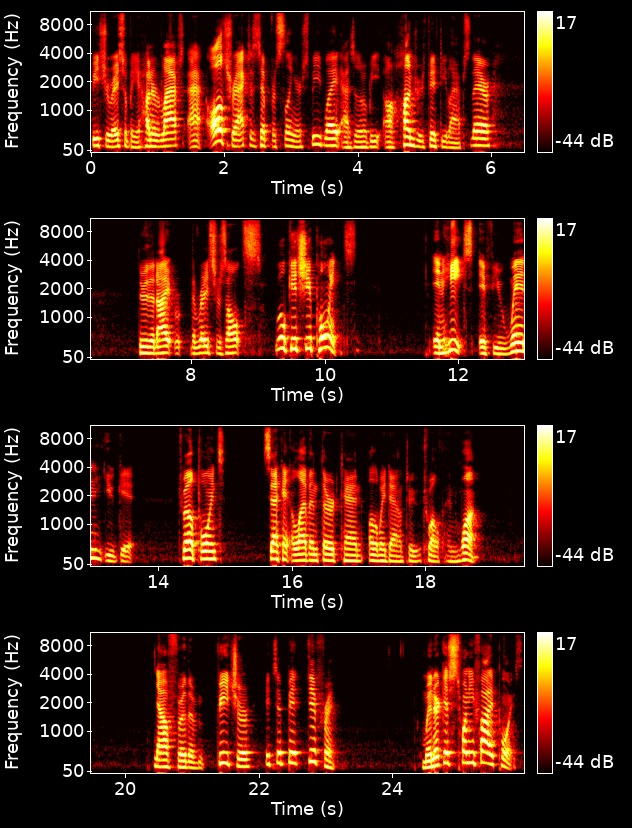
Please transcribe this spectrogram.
Feature race will be 100 laps at all tracks except for Slinger Speedway, as it'll be 150 laps there. Through the night, the race results will get you points. In heats, if you win, you get 12 points, second 11, third 10, all the way down to 12th and 1. Now for the feature, it's a bit different. Winner gets 25 points,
